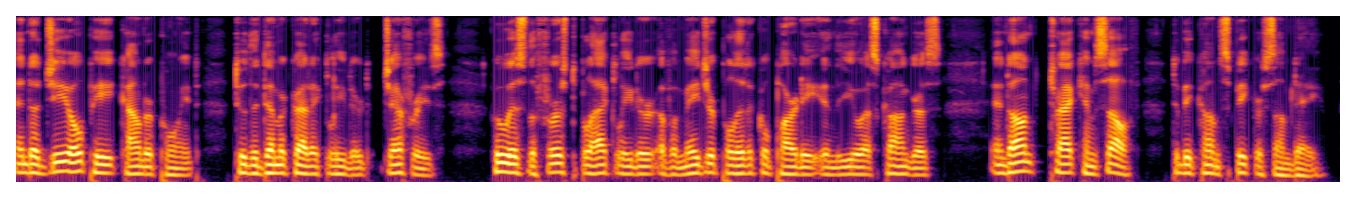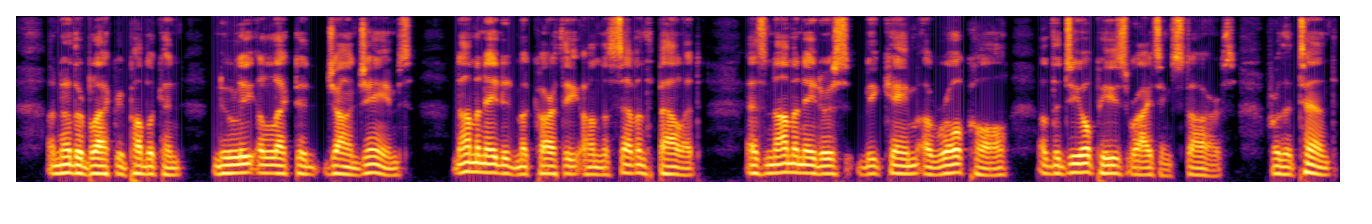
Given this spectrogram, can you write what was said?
and a GOP counterpoint to the Democratic leader Jeffries, who is the first black leader of a major political party in the U.S. Congress and on track himself to become Speaker someday. Another black Republican, newly elected John James, nominated McCarthy on the seventh ballot as nominators became a roll call of the GOP's rising stars. For the tenth,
